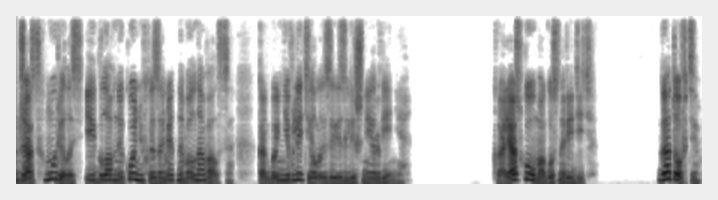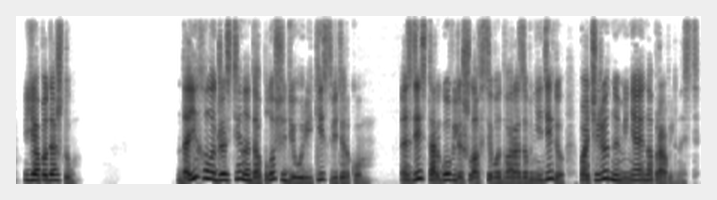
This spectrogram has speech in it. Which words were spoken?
Джаз хмурилась, и главный конюх заметно волновался, как бы не влетел из-за излишнее рвения. «Коляску могу снарядить». «Готовьте, я подожду». Доехала Джастина до площади у реки с ветерком. Здесь торговля шла всего два раза в неделю, поочередно меняя направленность.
